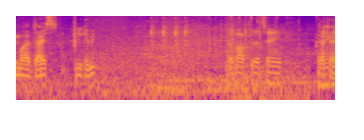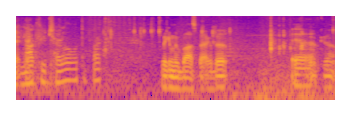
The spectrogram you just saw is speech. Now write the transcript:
I'm web dice. Can you give me? The buff to the tank. Did I get okay. knocked through turtle? What the fuck? We can move boss back a bit. Yeah. Okay.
